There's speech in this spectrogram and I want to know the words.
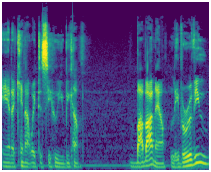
And I cannot wait to see who you become. Bye bye now. Leave a review.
